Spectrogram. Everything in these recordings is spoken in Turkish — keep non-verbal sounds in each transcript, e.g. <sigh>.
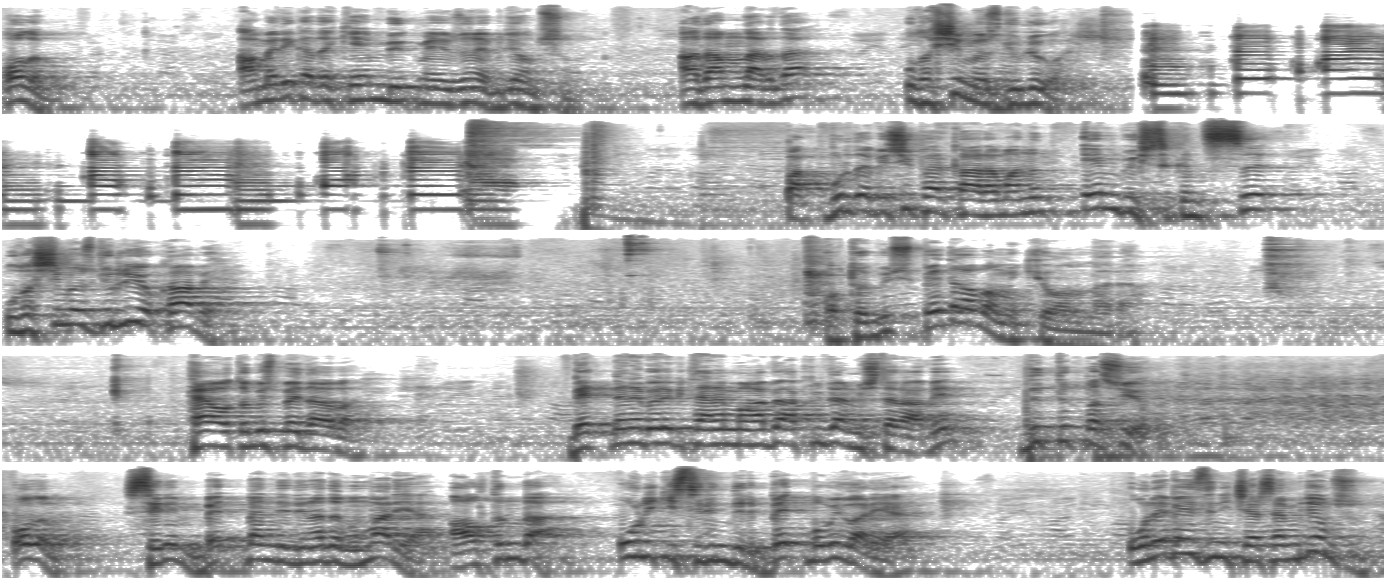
Oğlum, Amerika'daki en büyük mevzu ne biliyor musun? Adamlarda ulaşım özgürlüğü var. Bak burada bir süper kahramanın en büyük sıkıntısı ulaşım özgürlüğü yok abi. Otobüs bedava mı ki onlara? He otobüs bedava. Batman'e böyle bir tane mavi akbil vermişler abi. Dıt dıt basıyor. Oğlum senin Batman dediğin adamın var ya altında 12 silindir Batmobil var ya. O ne benzin içersen biliyor musun?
